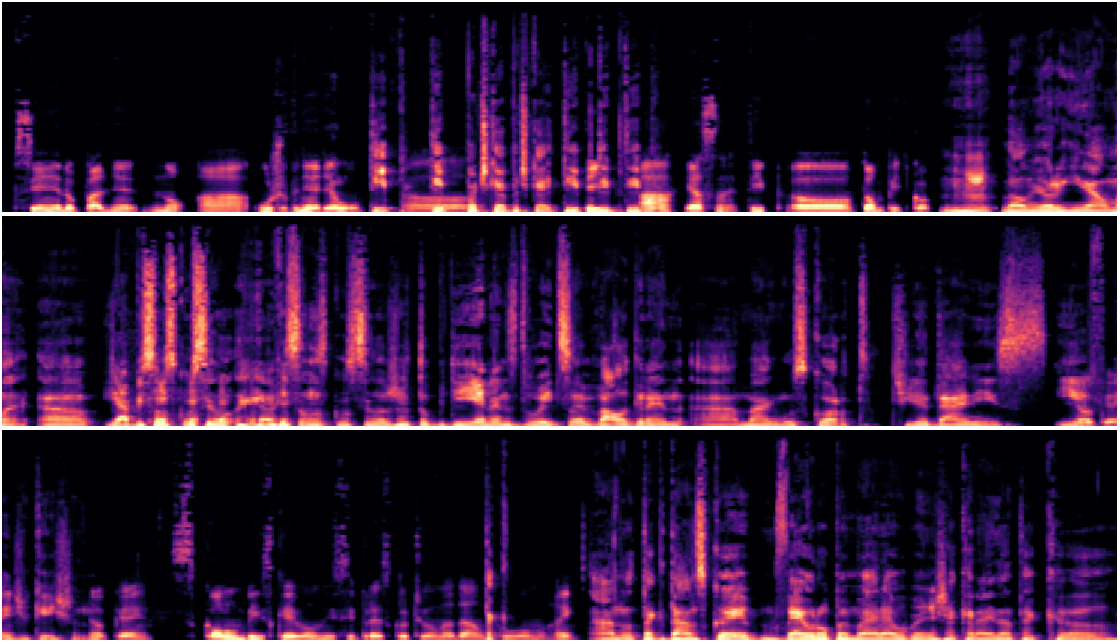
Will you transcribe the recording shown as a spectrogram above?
v Siene dopadne. No a už v nedelu. Tip, uh, tip, počkaj, počkaj, tip, tip, tip. Á, jasné, tip. Uh, Tom Pitcock. Uh-huh, veľmi originálne. Uh, ja by som skúsil, ja by som skúsil, že to bude jeden z dvojice Valgren a Magnus Kort, čiže Danis EF okay. Education. Okay. Z kolumbijskej vlny si preskočil na Dan dánsku vlnu, hej? Áno, tak Dánsko je v Európe moja najúbenejšia krajina, tak uh,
